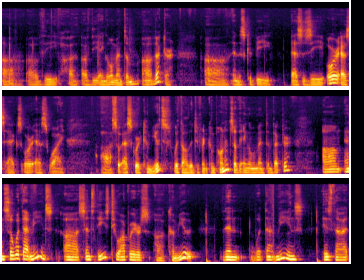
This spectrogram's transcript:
uh, of, the, uh, of the angular momentum uh, vector. Uh, and this could be sz or sx or sy. Uh, so s squared commutes with all the different components of the angular momentum vector. Um, and so what that means, uh, since these two operators uh, commute, then what that means is that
